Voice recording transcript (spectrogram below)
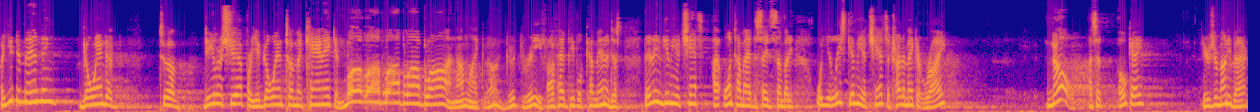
Are you demanding? Go into to a dealership or you go into a mechanic and blah, blah, blah, blah, blah. And I'm like, oh, good grief. I've had people come in and just, they don't even give me a chance. I, one time I had to say to somebody, will you at least give me a chance to try to make it right? No. I said, okay. Here's your money back.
